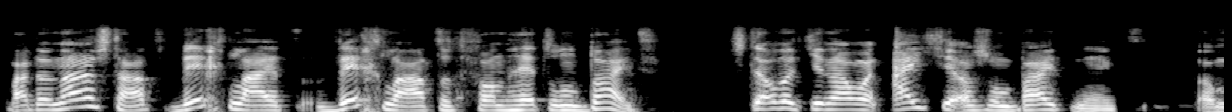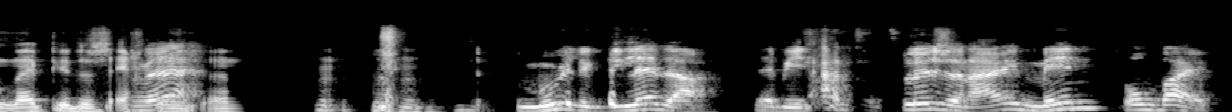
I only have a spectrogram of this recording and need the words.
Maar daarna staat weglaat, weglaten van het ontbijt. Stel dat je nou een eitje als ontbijt neemt. Dan heb je dus echt een, een Moeilijk dilemma. Dan heb je plus en ei, min ontbijt.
